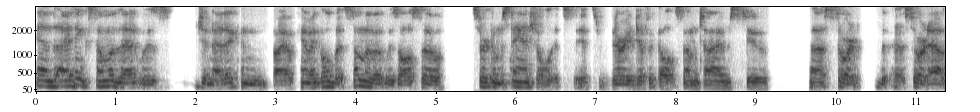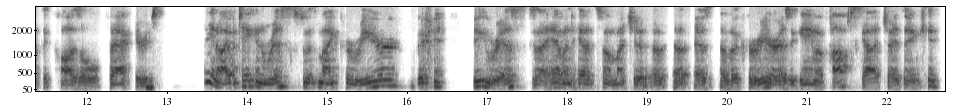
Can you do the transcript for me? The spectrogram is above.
And I think some of that was genetic and biochemical, but some of it was also circumstantial. It's it's very difficult sometimes to uh, sort uh, sort out the causal factors. You know, I've taken risks with my career, very big risks. I haven't had so much a, a, of a career as a game of hopscotch. I think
